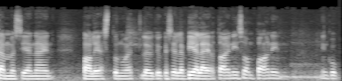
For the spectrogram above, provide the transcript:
tämmöisiä näin paljastunut, että löytyykö siellä vielä jotain isompaa, niin, niin kuin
